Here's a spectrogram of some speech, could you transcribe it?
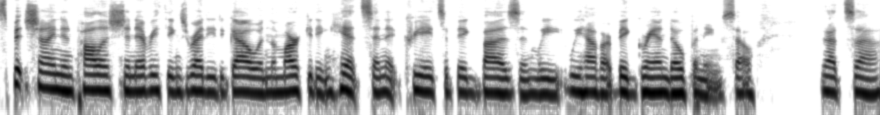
spit shine and polished and everything's ready to go and the marketing hits and it creates a big buzz and we we have our big grand opening. So that's uh,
